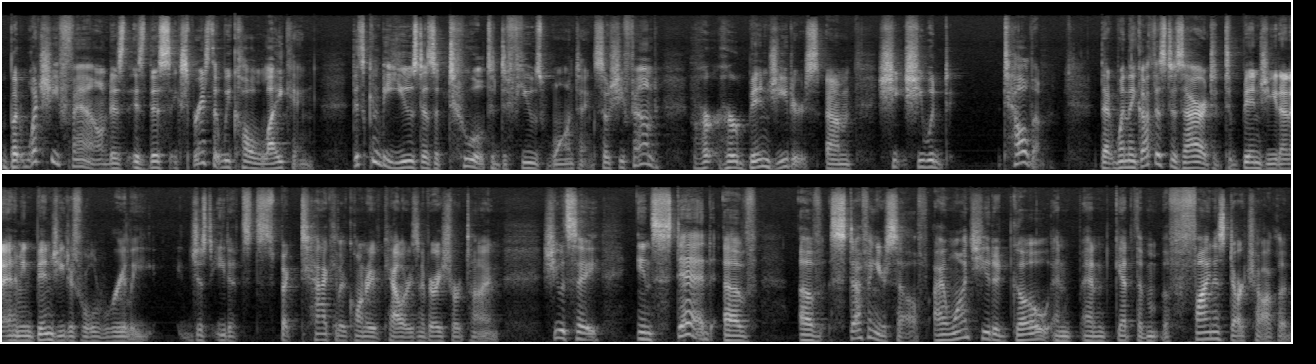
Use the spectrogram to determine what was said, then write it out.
but what she found is is this experience that we call liking. This can be used as a tool to diffuse wanting. So she found her her binge eaters. Um, she she would tell them that when they got this desire to, to binge eat, and, and I mean binge eaters will really just eat a spectacular quantity of calories in a very short time. She would say, instead of of stuffing yourself, I want you to go and, and get the, the finest dark chocolate,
